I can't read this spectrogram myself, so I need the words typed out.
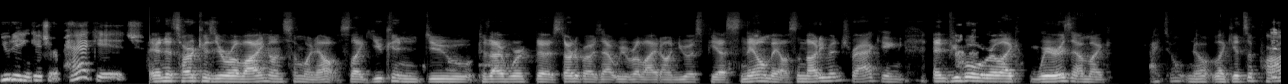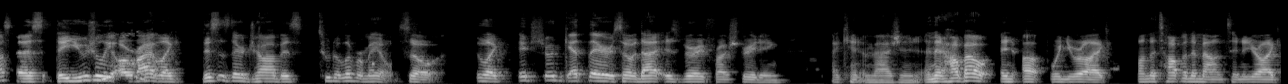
you didn't get your package. And it's hard because you're relying on someone else. Like you can do because I worked the startup I was at, we relied on USPS snail mail, so not even tracking. And people were like, "Where is it?" I'm like, "I don't know." Like it's a process. They usually arrive. Like this is their job is to deliver mail, so like it should get there. So that is very frustrating. I can't imagine. And then how about an up when you were like on the top of the mountain and you're like,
